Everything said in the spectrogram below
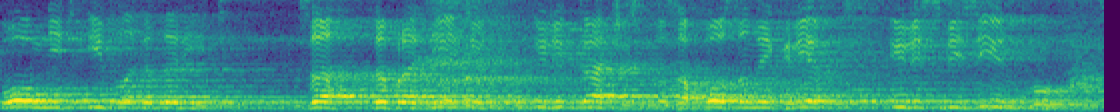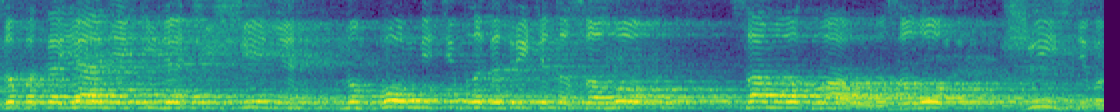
помнить и благодарить за добродетель или качество, за познанный грех или слезинку, за покаяние или очищение, но помните, благодарить это залог самого главного, залог жизни во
